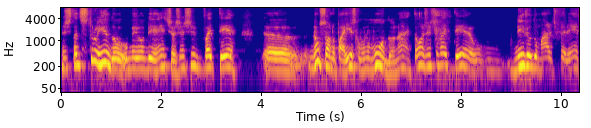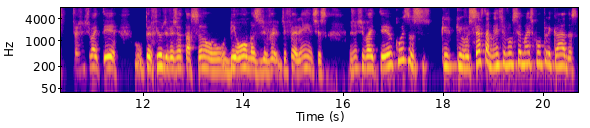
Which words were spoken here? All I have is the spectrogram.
a gente está destruindo o meio ambiente, a gente vai ter, não só no país, como no mundo, né? então a gente vai ter um nível do mar diferente, a gente vai ter um perfil de vegetação, biomas diferentes, a gente vai ter coisas que, que certamente vão ser mais complicadas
